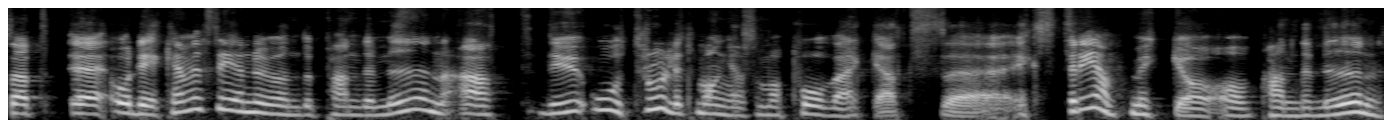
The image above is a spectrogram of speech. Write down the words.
Så att, eh, och det kan vi se nu under pandemin att det är otroligt många som har påverkats eh, extremt mycket av pandemin.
